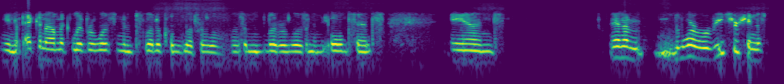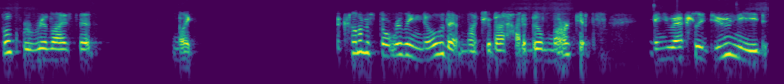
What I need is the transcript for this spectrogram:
you know, economic liberalism and political liberalism, liberalism in the old sense. And then I'm, the more we're researching this book, we realize that, like, economists don't really know that much about how to build markets. And you actually do need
